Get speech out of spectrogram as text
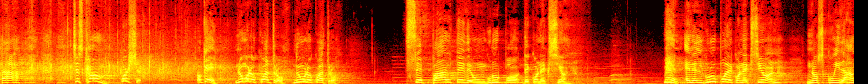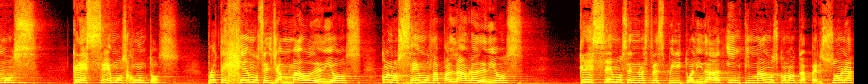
Just come, worship. Ok, número cuatro, número cuatro. Se parte de un grupo de conexión. en el grupo de conexión nos cuidamos, crecemos juntos, protegemos el llamado de Dios, conocemos la palabra de Dios crecemos en nuestra espiritualidad, intimamos con otra persona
